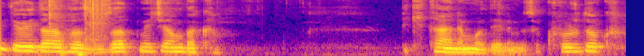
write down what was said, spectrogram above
Videoyu daha fazla uzatmayacağım. Bakın. iki tane modelimizi kurduk.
